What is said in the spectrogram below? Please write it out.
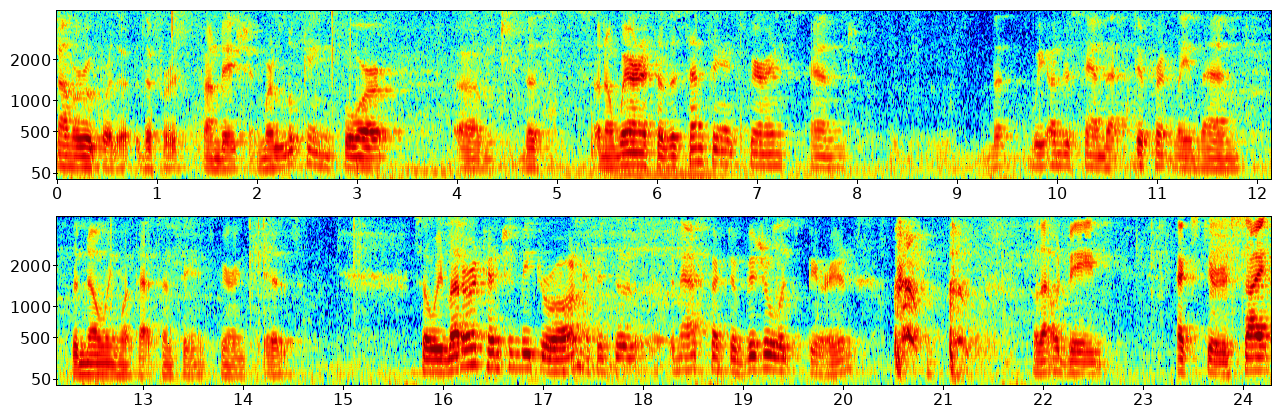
Namarupa, the, the first foundation. We're looking for um, this, an awareness of the sensing experience and that we understand that differently than the knowing what that sensing experience is. So we let our attention be drawn. If it's a, an aspect of visual experience, well, that would be exterior sight.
